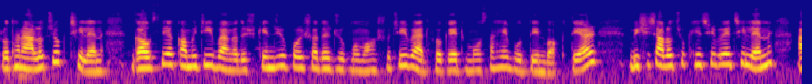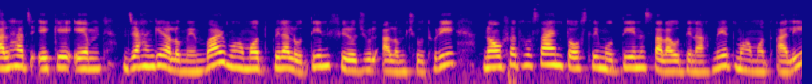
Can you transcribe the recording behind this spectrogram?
প্রধান আলোচক ছিলেন গাউসিয়া কমিটি বাংলাদেশ কেন্দ্রীয় পরিষদের যুগ্ম মহাসচিব অ্যাডভোকেট মোসাহেব উদ্দিন বখতিয়ার। বিশেষ আলোচক হিসেবে ছিলেন Alhaj A K M Jahangir Alam member Mohammad Bilal Uddin, Firozul Alam Chowdhury, Naushad Hossain, Taslim Uddin, Salauddin Ahmed, Mohammad Ali,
